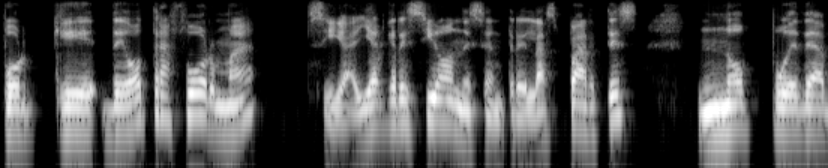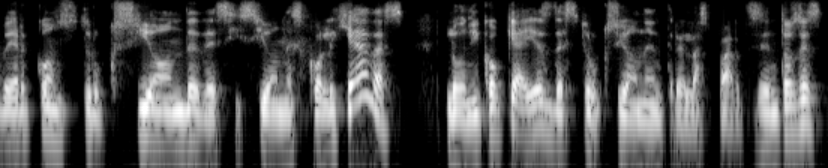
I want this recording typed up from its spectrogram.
porque de otra forma, si hay agresiones entre las partes, no puede haber construcción de decisiones colegiadas. Lo único que hay es destrucción entre las partes. Entonces,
